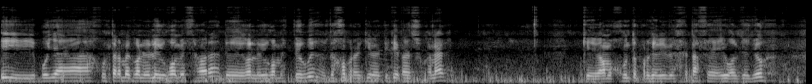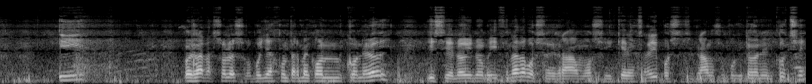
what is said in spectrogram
Y voy a juntarme con Eloy Gómez ahora, de Eloy Gómez TV, os dejo por aquí una etiqueta de su canal, que vamos juntos porque vive Getafe igual que yo. Y pues nada, solo eso, voy a juntarme con, con Eloy y si Eloy no me dice nada, pues grabamos, si quieren salir, pues grabamos un poquito en el coche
